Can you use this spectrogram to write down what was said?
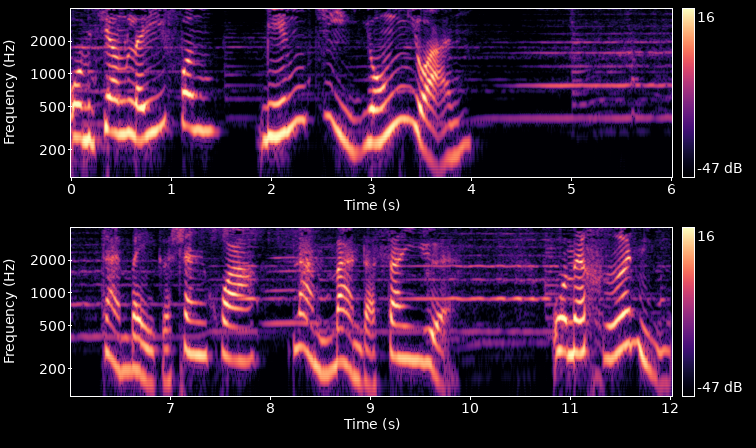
我们将雷锋铭记永远。在每个山花烂漫的三月，我们和你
